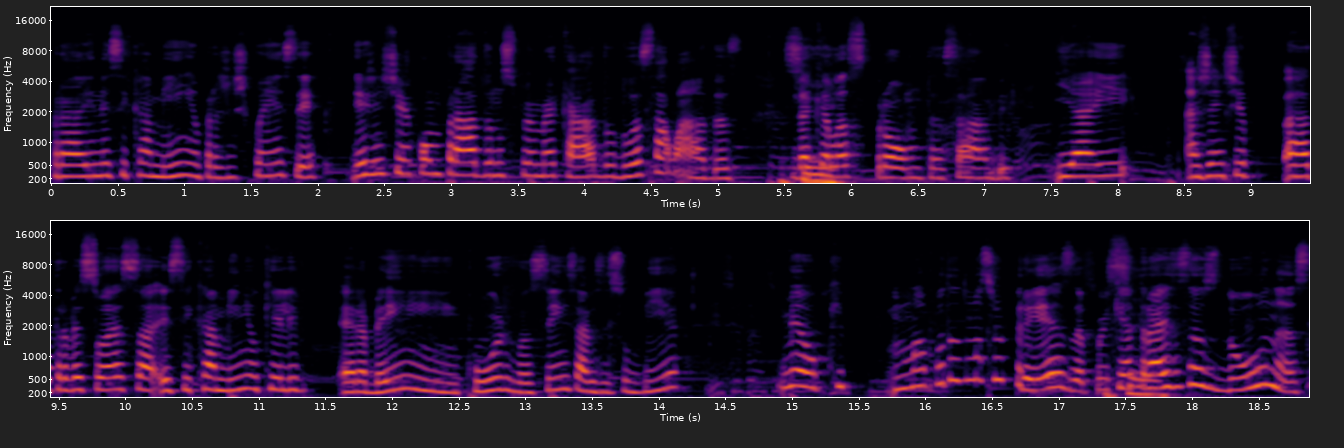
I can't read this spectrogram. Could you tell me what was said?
pra ir nesse caminho, pra gente conhecer. E a gente tinha comprado no supermercado duas saladas, Sim. daquelas prontas, sabe? E aí a gente atravessou essa, esse caminho que ele era bem curvo, assim, sabe? Você subia. Meu, que uma puta de uma surpresa, porque Sim. atrás dessas dunas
